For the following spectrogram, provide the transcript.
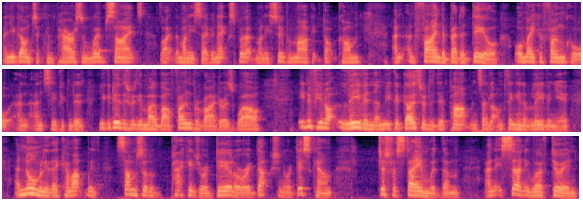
and you go onto comparison websites like the Money Saving Expert, MoneySupermarket.com, and, and find a better deal or make a phone call and, and see if you can do it. You can do this with your mobile phone provider as well. Even if you're not leaving them, you could go through the department and say, Look, I'm thinking of leaving you. And normally they come up with some sort of package or a deal or a reduction or a discount just for staying with them. And it's certainly worth doing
